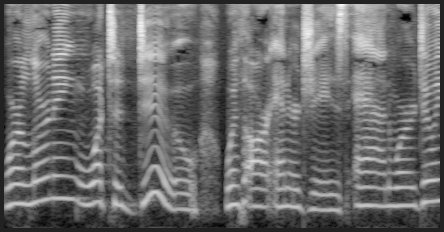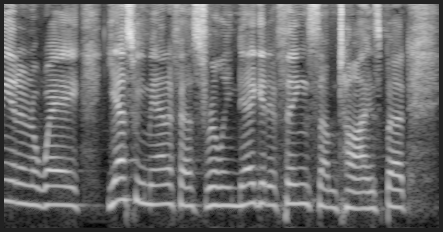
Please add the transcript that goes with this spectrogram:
We're learning what to do with our energies and we're doing it in a way, yes, we manifest really negative things sometimes, but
